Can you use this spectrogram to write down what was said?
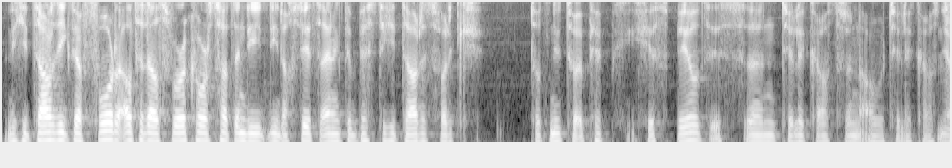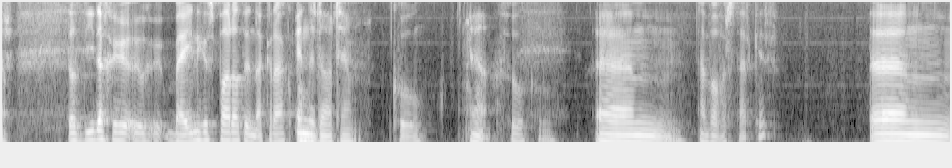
de gitaar die ik daarvoor altijd als workhorse had en die, die nog steeds eigenlijk de beste gitaar is waar ik tot nu toe op heb gespeeld, is een Telecaster, een oude Telecaster. Dat is die dat je bij ingespaard had in dat kraak. Inderdaad, ja. Cool. ja. Zo cool. Ehm, En wat versterker? Ehm,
